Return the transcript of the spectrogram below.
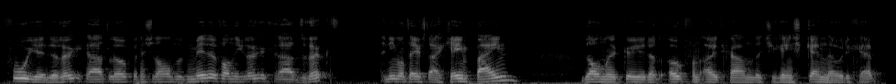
voel je de ruggengraat lopen. En als je dan op het midden van die ruggengraat drukt en iemand heeft daar geen pijn, dan eh, kun je er ook van uitgaan dat je geen scan nodig hebt.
